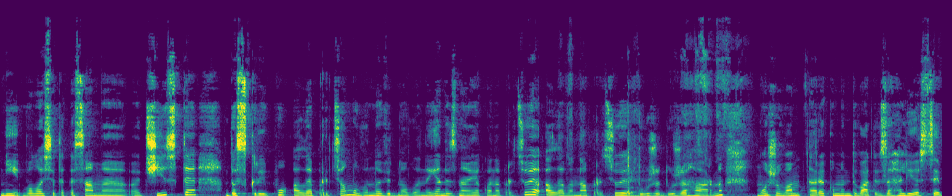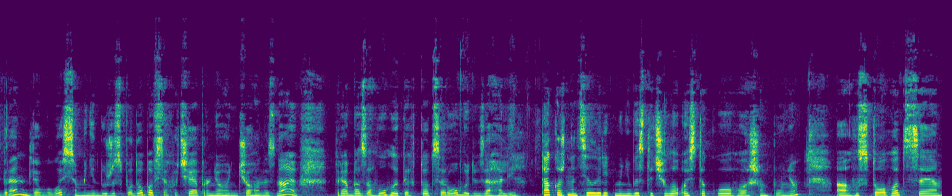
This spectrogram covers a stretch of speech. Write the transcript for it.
Ні, волосся таке саме е, чисте до скрипу, але при цьому воно відновлене. Я не знаю, як вона працює, але вона працює дуже-дуже гарно. Можу вам рекомендувати. Взагалі, ось цей бренд для волосся мені дуже сподобався, хоча я про нього нічого не знаю. Треба загуглити, хто це робить взагалі. Також на цілий рік мені вистачило ось такого шампуню густого. Це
